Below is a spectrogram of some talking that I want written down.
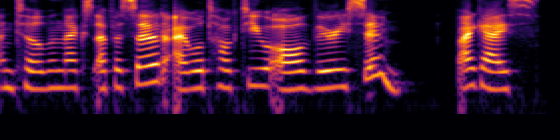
Until the next episode, I will talk to you all very soon. Bye, guys.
